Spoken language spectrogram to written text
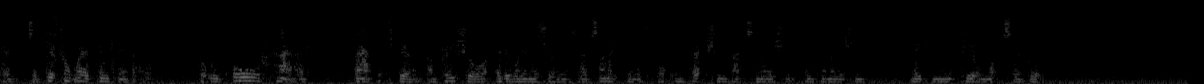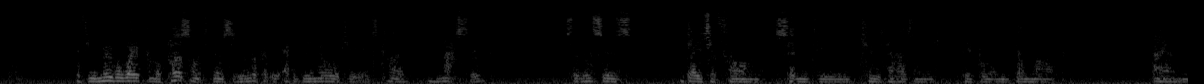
Okay, it's a different way of thinking about it, but we've all had that experience. I'm pretty sure everyone in this room has had some experience of infection, vaccination, inflammation, making you feel not so good. If you move away from the personal experiences, you look at the epidemiology, it's kind of massive. So this is data from 72,000 people in Denmark, and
